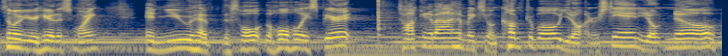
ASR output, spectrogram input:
Some of you are here this morning and you have this whole the whole Holy Spirit talking about him makes you uncomfortable, you don't understand, you don't know.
